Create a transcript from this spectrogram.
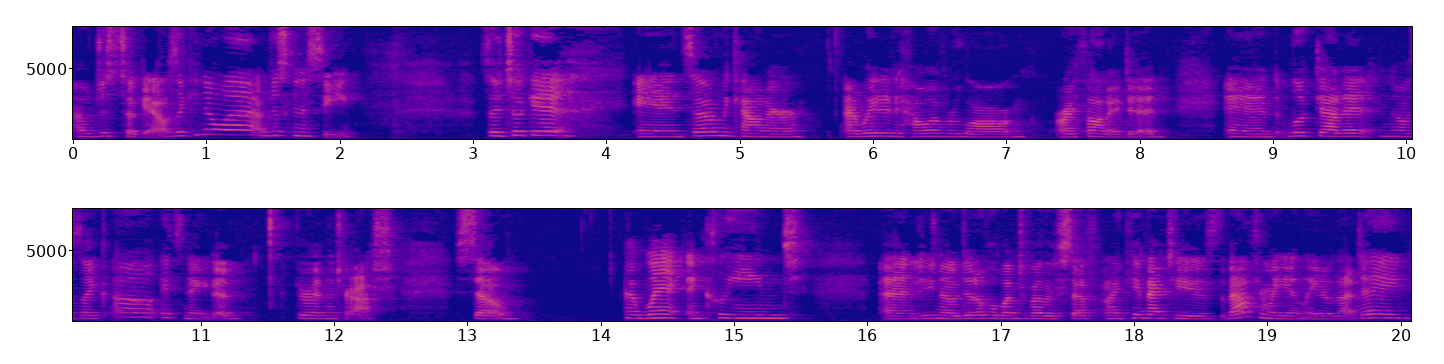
I just took it. I was like, you know what? I'm just gonna see. So I took it and set it on the counter. I waited however long, or I thought I did, and looked at it and I was like, oh, it's negative. Threw it in the trash. So I went and cleaned and, you know, did a whole bunch of other stuff. And I came back to use the bathroom again later that day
